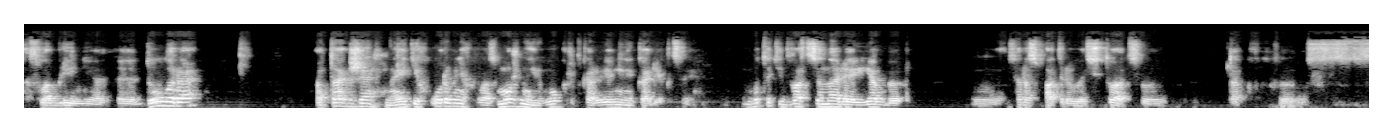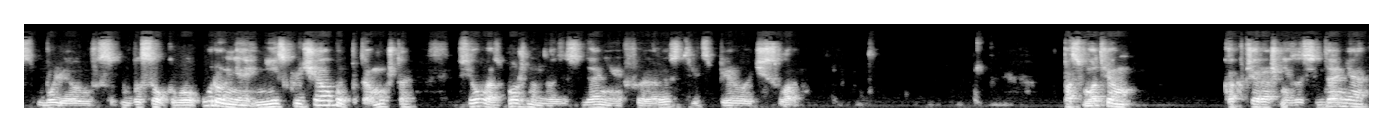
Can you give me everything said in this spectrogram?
ослабления э, доллара, а также на этих уровнях возможны его кратковременные коррекции. Вот эти два сценария я бы, э, рассматривая ситуацию так, с более высокого уровня, не исключал бы, потому что все возможно на заседании ФРС 31 числа. Посмотрим, как вчерашнее заседание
